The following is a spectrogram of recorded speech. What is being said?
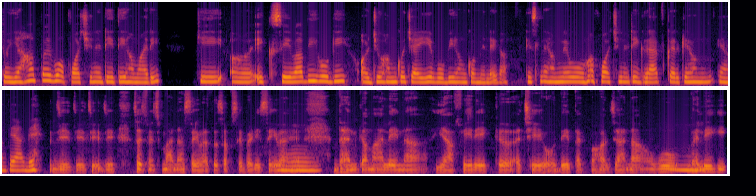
तो यहाँ पर वो अपॉर्चुनिटी थी हमारी कि एक सेवा भी होगी और जो हमको चाहिए वो भी हमको मिलेगा। इसलिए हमने वो अपॉर्चुनिटी ग्रैब करके हम यहाँ पे आ गए। जी जी जी जी। सचमुच मानव सेवा तो सबसे बड़ी सेवा है। हम्म, धन कमा लेना या फिर एक अच्छे ओहदे तक पहुँच जाना वो हम्म। भले ही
